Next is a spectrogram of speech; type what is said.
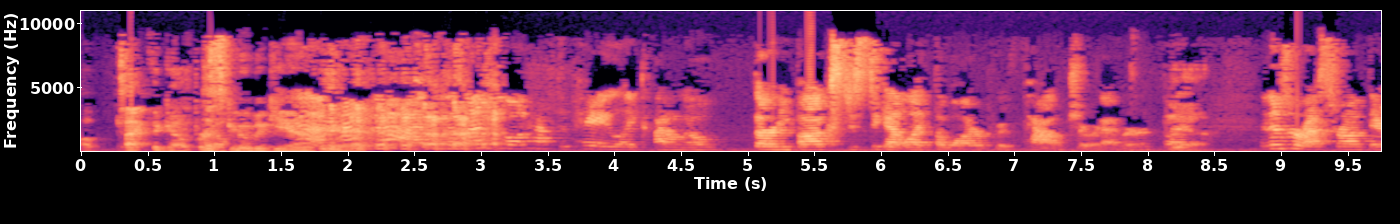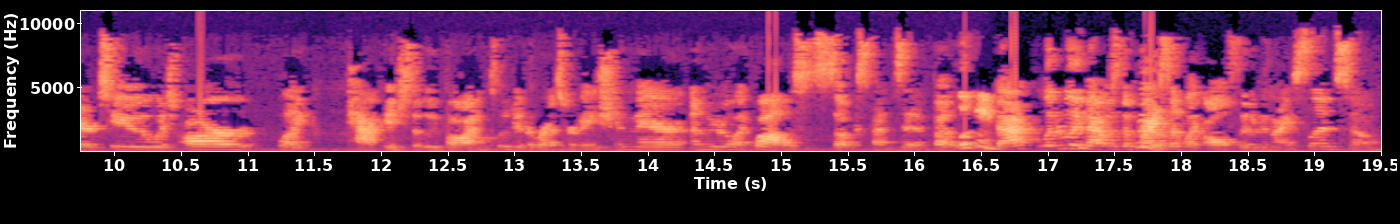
I'll pack the GoPro. The GoPro. scuba gear. Yeah, kind that, because then you won't have to pay like I don't know thirty bucks just to get like the waterproof pouch or whatever. But Yeah. and there's a restaurant there too, which are like package that we bought included a reservation there, and we were like, wow, this is so expensive. But looking back, literally that was the price of like all food in Iceland, so.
